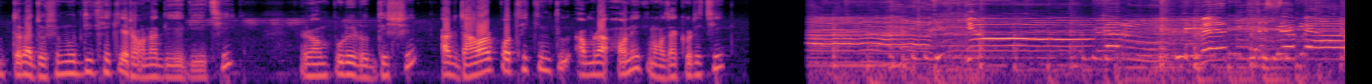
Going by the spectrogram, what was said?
উত্তরা জসিমুদ্দি থেকে রওনা দিয়ে দিয়েছি রংপুরের উদ্দেশ্যে আর যাওয়ার পথে কিন্তু আমরা অনেক মজা করেছি क्यों करूं मैं तुझसे प्यार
